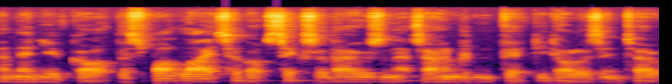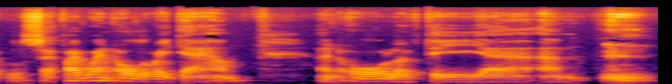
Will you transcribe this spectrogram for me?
And then you've got the spotlights, I've got six of those, and that's $150 in total. So if I went all the way down and all of the uh, um,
